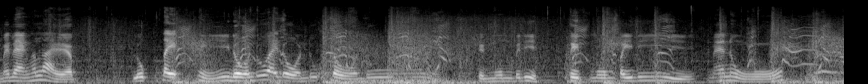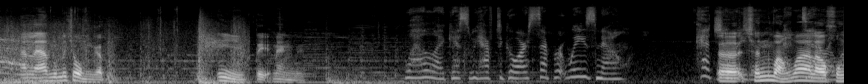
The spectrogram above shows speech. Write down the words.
ไม่แรงเท่าไหร่ครับลุกเตะหนีโดนด้วยโดนด้วยโดนด้วยติดมุมไปดิ ติดมุมไปดิ แม่หนู นั่นแหล้วคุณผู้ชมครับ นี่เตะแม่งเลย Well, I guess we have to go our separate ways now. Catch เอ you อ later. ฉันหวังว่าเราคง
